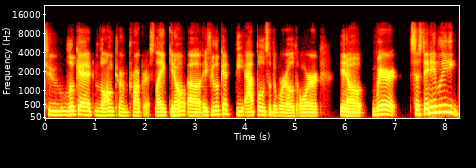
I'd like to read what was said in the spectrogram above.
to look at long-term progress. Like, you know, uh, if you look at the apples of the world or, you know, where sustainability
